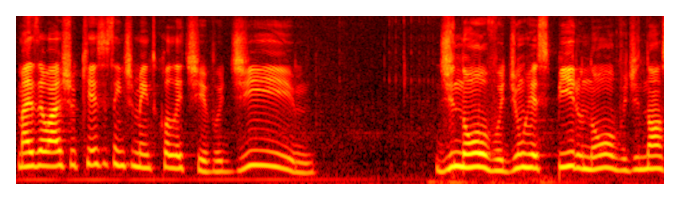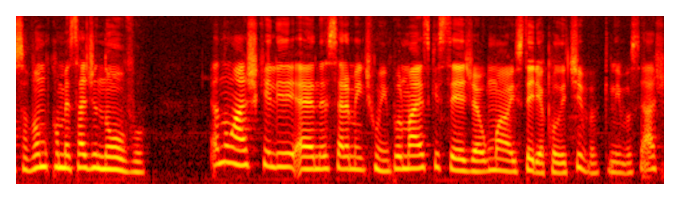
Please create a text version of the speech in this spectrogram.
Mas eu acho que esse sentimento coletivo de de novo, de um respiro novo, de nossa, vamos começar de novo. Eu não acho que ele é necessariamente ruim, por mais que seja uma histeria coletiva, que nem você acha.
